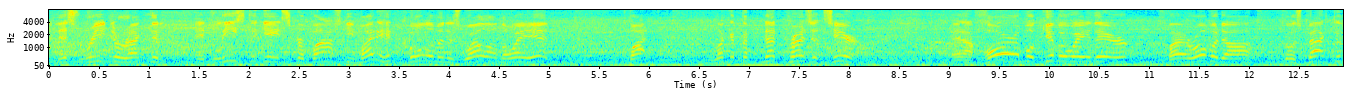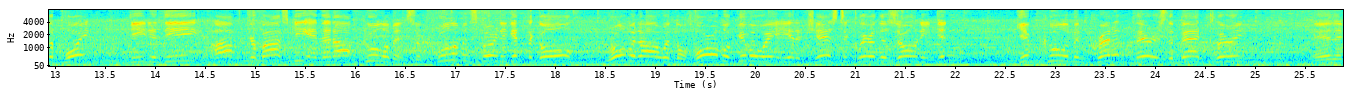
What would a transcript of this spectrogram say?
And this redirected at least against Grabovski. Might have hit Kulemin as well on the way in. But look at the net presence here. And a horrible giveaway there by Robidas. Goes back to the point. D to D, off Grabovski, and then off Kulemin. So Kulemin's going to get the goal. Robidas with the horrible giveaway. He had a chance to clear the zone. He didn't give Kulemin credit. There is the bad clearing. And then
